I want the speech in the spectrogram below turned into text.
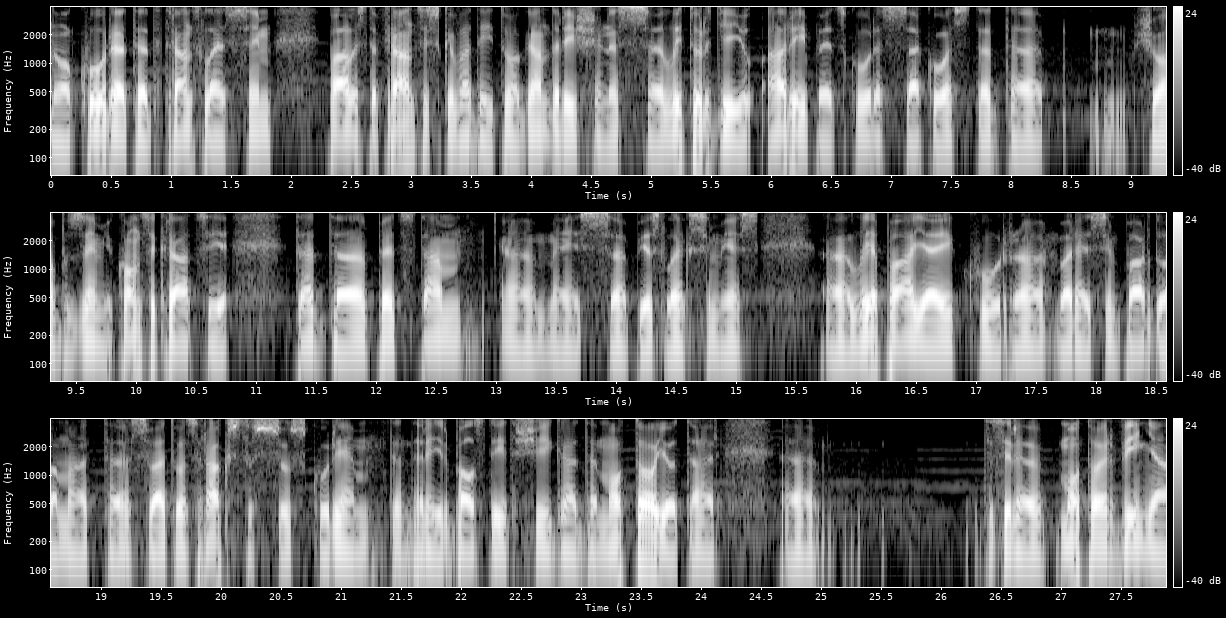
no kura tad translēsim pāvesta Franciska vadīto gandarīšanas liturģiju, arī pēc kuras sekos tad šo abu zemju konsekrācija, tad pēc tam mēs pieslēgsimies Liepājai, kur varēsim pārdomāt svētos rakstus, uz kuriem tad arī ir balstīta šī gada moto, jo tā ir, tas ir, moto ir viņā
